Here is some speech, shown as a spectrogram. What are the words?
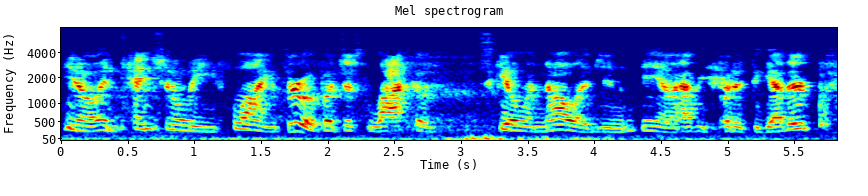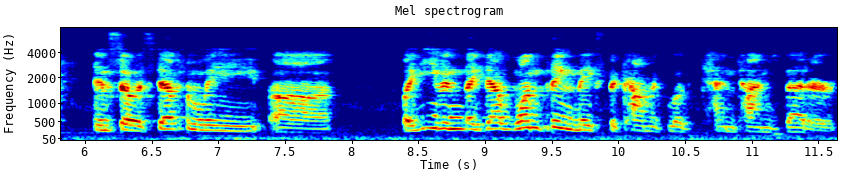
you know intentionally flying through it, but just lack of skill and knowledge, and you know having put it together. And so it's definitely uh, like even like that one thing makes the comic look ten times better.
